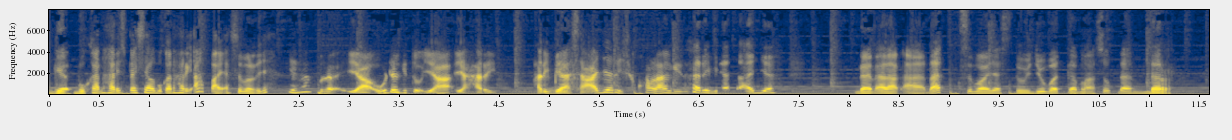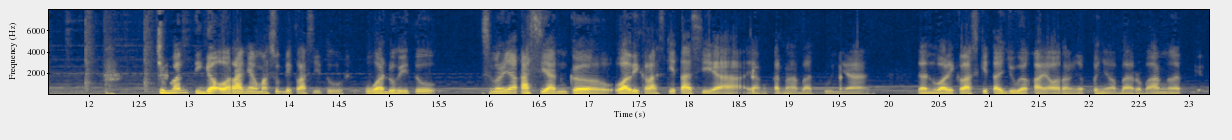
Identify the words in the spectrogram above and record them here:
gak, bukan hari spesial bukan hari apa ya sebenarnya? Ya bener ya udah gitu ya ya hari hari biasa aja di sekolah gitu. Hari biasa aja. Dan anak-anak semuanya setuju buat gak masuk dan der. Cuman tiga orang yang masuk di kelas itu. Waduh itu sebenarnya kasihan ke wali kelas kita sih ya yang kena batunya dan wali kelas kita juga kayak orangnya penyabar banget gitu.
